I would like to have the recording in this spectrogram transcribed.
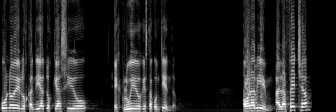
uno de los candidatos que ha sido excluido de esta contienda. Ahora bien, a la fecha,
